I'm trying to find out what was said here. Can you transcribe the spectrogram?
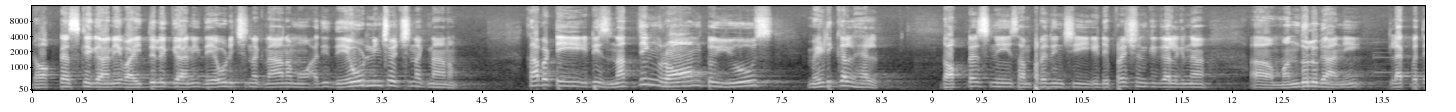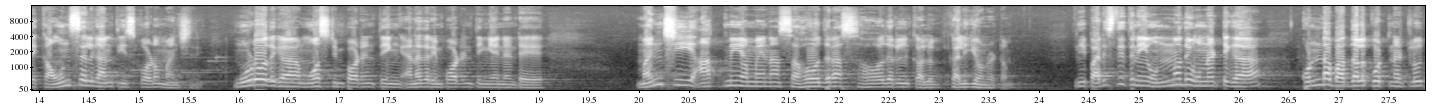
డాక్టర్స్కి కానీ వైద్యులకి కానీ దేవుడిచ్చిన జ్ఞానము అది దేవుడి నుంచి వచ్చిన జ్ఞానం. కాబట్టి it is nothing wrong to use medical help డాక్టర్స్ని సంప్రదించి ఈ డిప్రెషన్కి కలిగిన మందులు కానీ లేకపోతే కౌన్సిల్ కానీ తీసుకోవడం మంచిది. మూడవదిగా most important thing another important thing ఏంటంటే మంచి ఆత్మీయమైన సహోదర సహోదరులను కలు కలిగి ఉండటం. నీ పరిస్థితిని ఉన్నది ఉన్నట్టుగా కుండ బద్దలు కొట్టినట్లు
